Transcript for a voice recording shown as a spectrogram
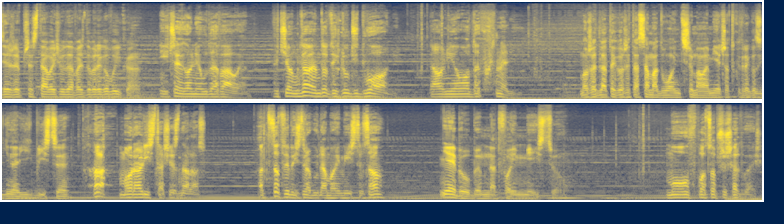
Widzę, że przestałeś udawać dobrego wujka. Niczego nie udawałem. Wyciągnąłem do tych ludzi dłoń, a oni ją odepchnęli. Może dlatego, że ta sama dłoń trzymała miecz, od którego zginęli ich bliscy? Ha! Moralista się znalazł. A co ty byś zrobił na moim miejscu, co? Nie byłbym na twoim miejscu. Mów, po co przyszedłeś.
